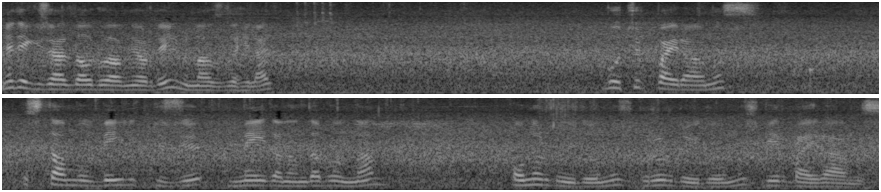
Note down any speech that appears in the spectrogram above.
Ne de güzel dalgalanıyor değil mi Nazlı Hilal? Bu Türk bayrağımız İstanbul Beylikdüzü meydanında bulunan onur duyduğumuz, gurur duyduğumuz bir bayrağımız.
